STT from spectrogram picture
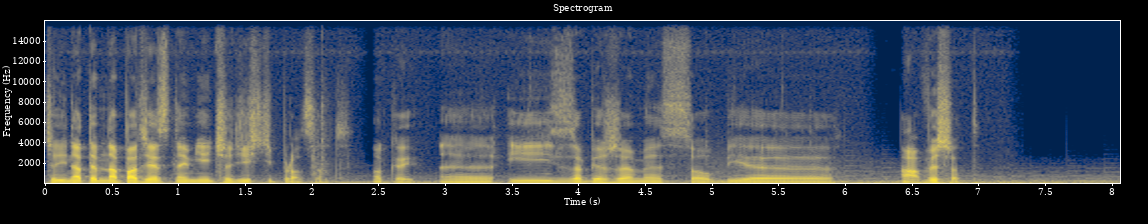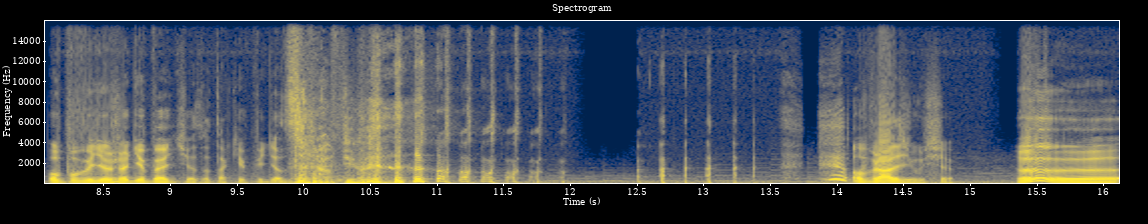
Czyli na tym napadzie jest najmniej 30%. Okej. Yy, I zabierzemy sobie... A, wyszedł. On powiedział, że nie będzie za takie pieniądze robił. Obraził się. Eee.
